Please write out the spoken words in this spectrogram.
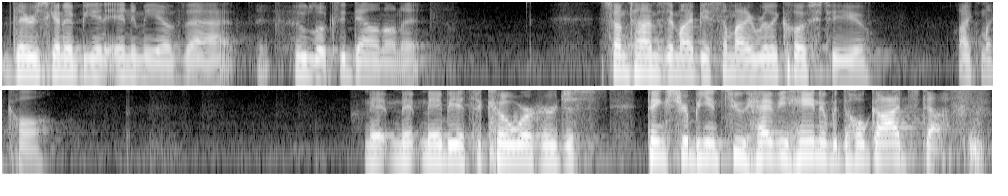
there's going to be an enemy of that who looks down on it. Sometimes it might be somebody really close to you, like Michal. Maybe it's a coworker just thinks you're being too heavy-handed with the whole God stuff.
